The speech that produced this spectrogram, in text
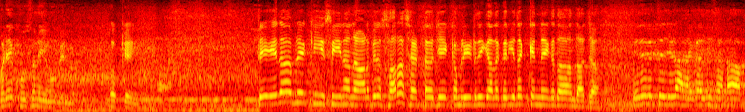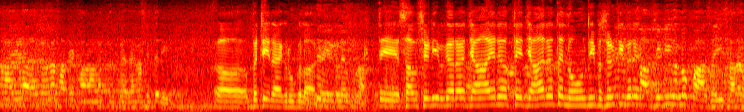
ਬੜੇ ਖੁਸ਼ ਨੇ ਉਹ ਬਿੱਲ ਓਕੇ ਤੇ ਇਹਦਾ ਵੀਰੇ ਕੀ ਸੀਨ ਆ ਨਾਲ? ਵੀਰੇ ਸਾਰਾ ਸੈੱਟ ਜੇ ਕੰਪਲੀਟ ਦੀ ਗੱਲ ਕਰੀਏ ਤਾਂ ਕਿੰਨੇ ਕੁ ਦਾ ਅੰਦਾਜ਼ਾ? ਇਹਦੇ ਵਿੱਚ ਜਿਹੜਾ ਹੈਗਾ ਜੀ ਸਾਡਾ ਆਪਣਾ ਜਿਹੜਾ ਹੈਗਾ ਸਾਢੇ 18 ਲੱਖ ਰੁਪਏ ਦਾ ਹੈਗਾ ਬਿੱਧਰ ਬੱਚੇ ਰੈਕ ਰੂਕ ਲਾ ਕੇ। ਤੇ ਸਬਸਿਡੀ ਵਗੈਰਾ ਜਾਂ ਇਹਦੇ ਉੱਤੇ ਜਾਂ ਇਹਦੇ ਉੱਤੇ ਲੋਨ ਦੀ ਫੈਸਿਲਿਟੀ ਵੀਰੇ? ਸਬਸਿਡੀ ਵੱਲੋਂ ਪਾਸ ਹੈ ਜੀ ਸਾਰਾ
